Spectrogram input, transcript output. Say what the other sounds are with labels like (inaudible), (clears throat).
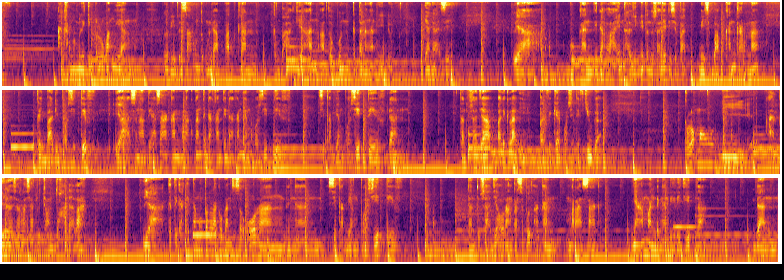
akan memiliki peluang yang lebih besar untuk mendapatkan kebahagiaan ataupun ketenangan hidup. Ya nggak sih? Ya, bukan tidak lain hal ini tentu saja disebab, disebabkan karena pribadi positif ya senantiasa akan melakukan tindakan-tindakan yang positif, sikap yang positif dan tentu saja balik lagi berpikir positif juga. Kalau mau diambil salah satu contoh adalah ya ketika kita memperlakukan seseorang dengan sikap yang positif tentu saja orang tersebut akan merasa nyaman dengan diri kita dan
